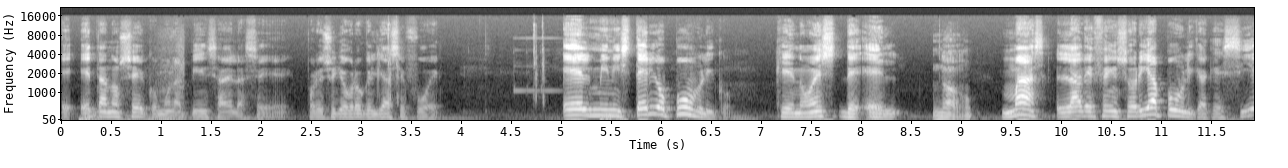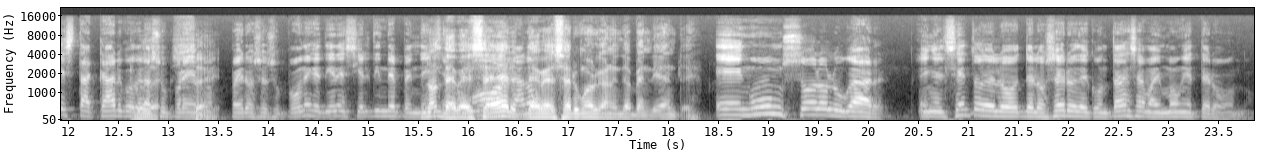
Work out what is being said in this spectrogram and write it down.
eh, esta no sé cómo la piensa él hacer, por eso yo creo que él ya se fue, el Ministerio Público, que no es de él. No. Más la Defensoría Pública, que sí está a cargo de la Suprema, sí. pero se supone que tiene cierta independencia. No, debe ser, órgano, debe ser un órgano independiente. En un solo lugar, en el centro de, los, de los héroes de Constanza, Maimón y Eterondo.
